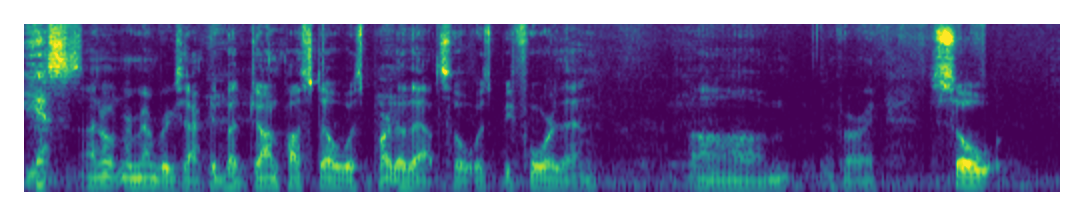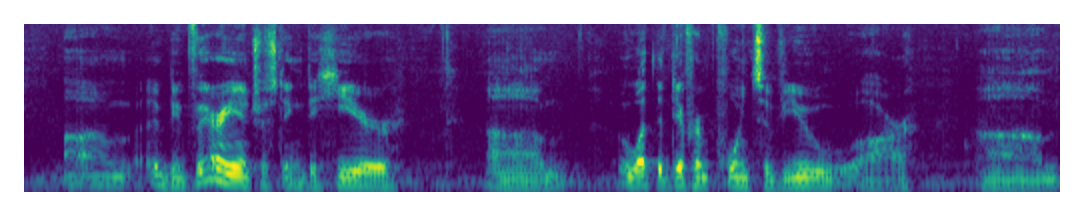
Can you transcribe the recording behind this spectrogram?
Yes. I don't remember exactly, but Jon Postel was part of that, so it was before then. Um, all right. So um, it'd be very interesting to hear um, what the different points of view are. Um,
